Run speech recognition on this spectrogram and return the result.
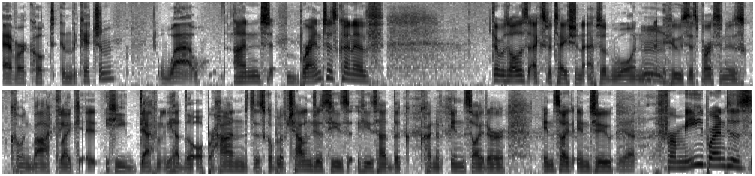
ever cooked in the kitchen. Wow. And Brent is kind of. There was all this expectation. Episode one, Mm. who's this person who's coming back? Like he definitely had the upper hand. There's a couple of challenges he's he's had the kind of insider insight into. Yeah. For me, Brent has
